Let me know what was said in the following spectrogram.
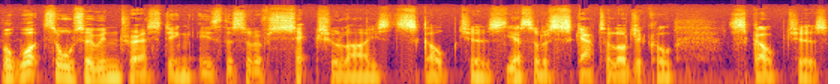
But what's also interesting is the sort of sexualized sculptures, Yep. the sort of scatological sculptures.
